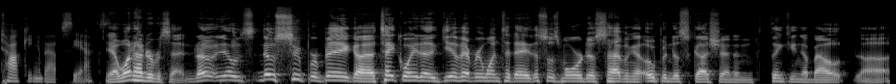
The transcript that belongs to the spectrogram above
talking about CX? Yeah, 100%. No, no, no super big uh, takeaway to give everyone today. This was more just having an open discussion and thinking about uh,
